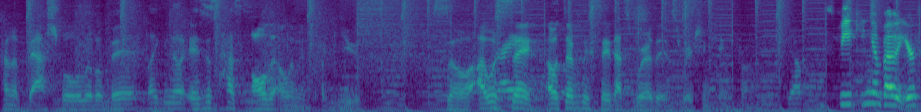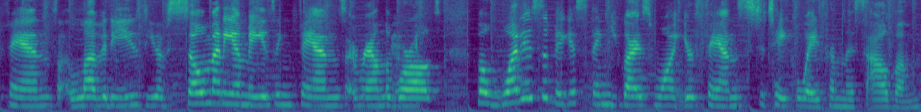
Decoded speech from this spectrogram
kind of bashful a little bit. Like you know, it just has all the elements of youth. So I would Right. say, I would definitely say that's where the inspiration came from. Yep. Speaking about your fans, Luvities, you have so many amazing fans around the world. But what is the biggest thing you guys want your fans to take away from this album?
